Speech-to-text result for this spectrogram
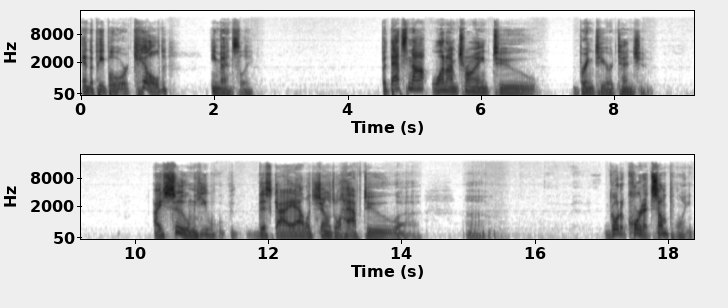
and the people who were killed immensely. But that's not what I'm trying to bring to your attention. I assume he, this guy Alex Jones, will have to uh, uh, go to court at some point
